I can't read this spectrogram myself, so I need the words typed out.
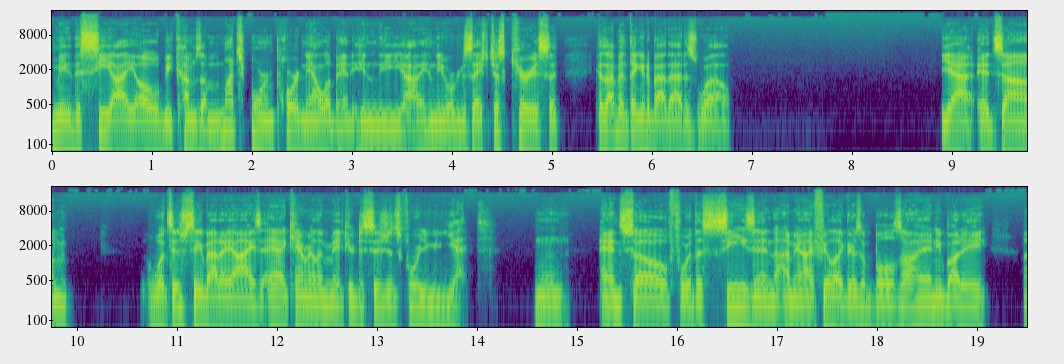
maybe the CIO becomes a much more important element in the uh, in the organization. Just curious because uh, I've been thinking about that as well. Yeah, it's um what's interesting about AI is AI can't really make your decisions for you yet. Mm. And so for the season, I mean, I feel like there's a bullseye. Anybody, uh,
